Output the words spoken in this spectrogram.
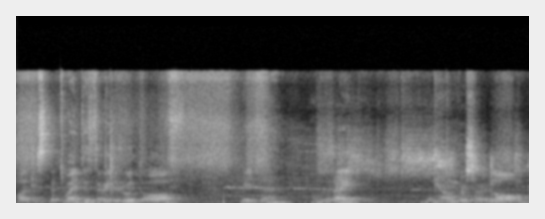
What is the 23rd root of... Wait, ah. Alright. The numbers are long.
